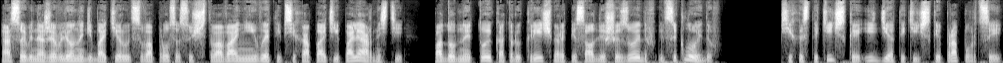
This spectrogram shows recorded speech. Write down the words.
Особенно оживленно дебатируется вопрос о существовании в этой психопатии полярности, подобной той, которую Кречмер описал для шизоидов и циклоидов, психоэстетической и диатетической пропорции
